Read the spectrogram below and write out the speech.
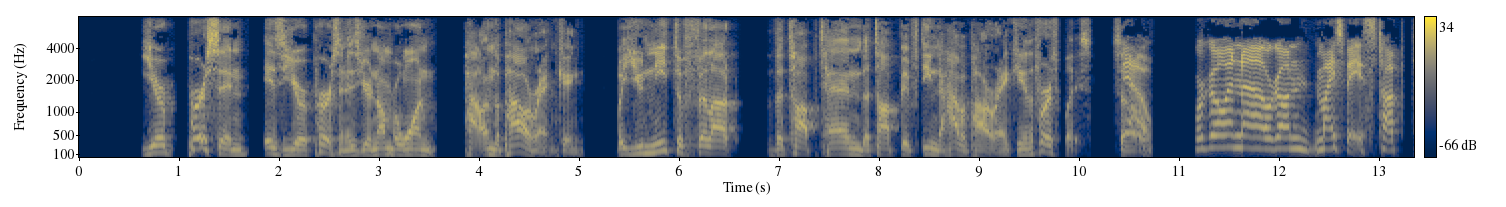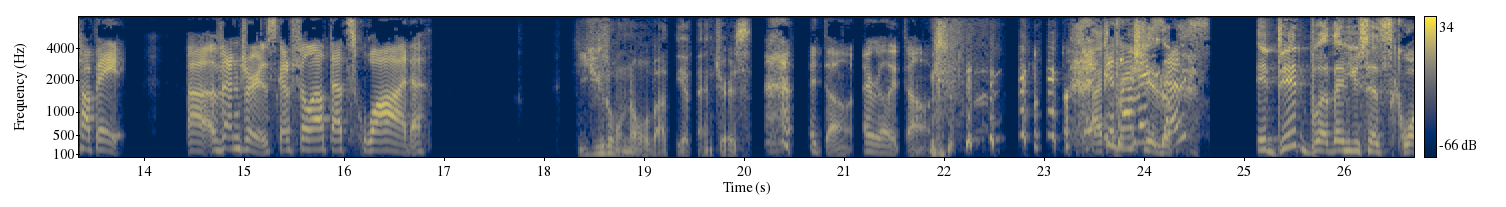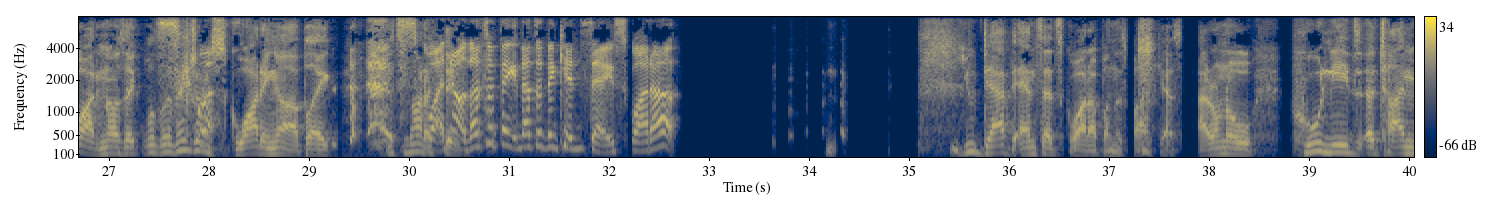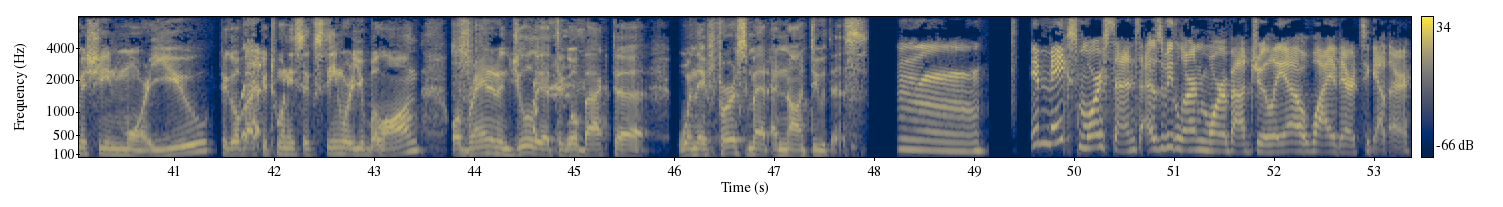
your person is your person is your number one on the power ranking, but you need to fill out the top 10, the top 15 to have a power ranking in the first place. So Yeah. We're going. Uh, we're going MySpace top top eight. Uh, Avengers. Got to fill out that squad. You don't know about the Avengers. I don't. I really don't. I Did that make it. sense? It did, but then you said squad, and I was like, "Well, the Avengers aren't squatting up. Like, it's not a thing." No, that's what they. That's what the kids say. Squat up. You dabbed and said squat up on this podcast. I don't know who needs a time machine more. You to go back to 2016 where you belong or Brandon and Julia to go back to when they first met and not do this. Mm, it makes more sense as we learn more about Julia why they're together.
